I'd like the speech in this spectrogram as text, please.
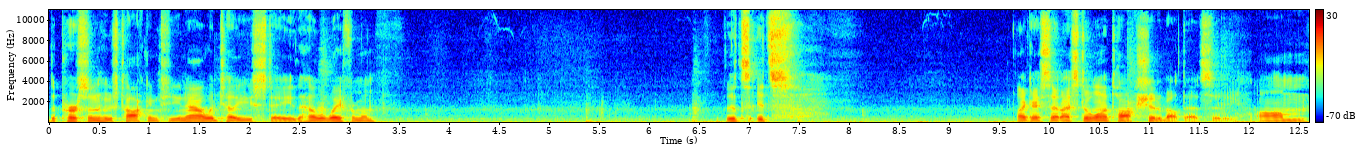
the person who's talking to you now would tell you stay the hell away from them. It's it's like I said, I still want to talk shit about that city. Um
